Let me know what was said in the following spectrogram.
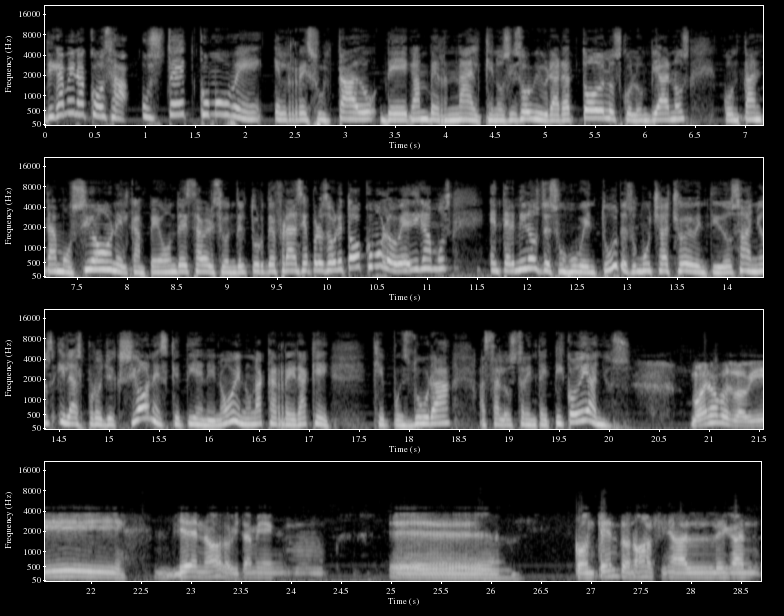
Dígame una cosa, ¿usted cómo ve el resultado de Egan Bernal, que nos hizo vibrar a todos los colombianos con tanta emoción, el campeón de esta versión del Tour de Francia, pero sobre todo cómo lo ve, digamos, en términos de su juventud, de su muchacho de 22 años y las proyecciones que tiene, ¿no? En una carrera que, que pues dura hasta los treinta y pico de años. Bueno, pues lo vi bien, ¿no? Lo vi también eh, contento, ¿no? Al final Legan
